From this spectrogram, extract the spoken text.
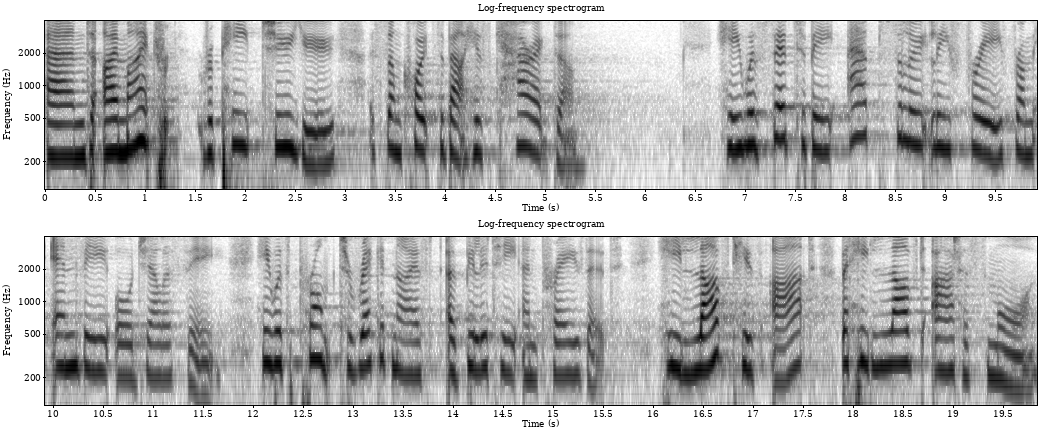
and I might repeat to you some quotes about his character. He was said to be absolutely free from envy or jealousy. He was prompt to recognize ability and praise it. He loved his art, but he loved artists more.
